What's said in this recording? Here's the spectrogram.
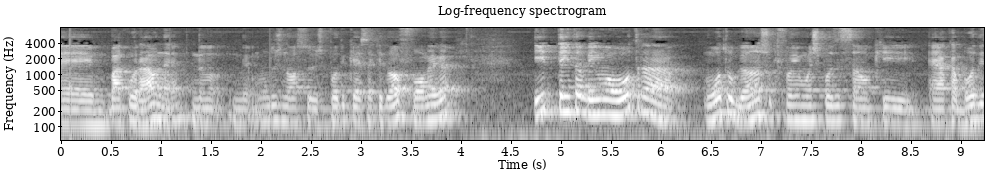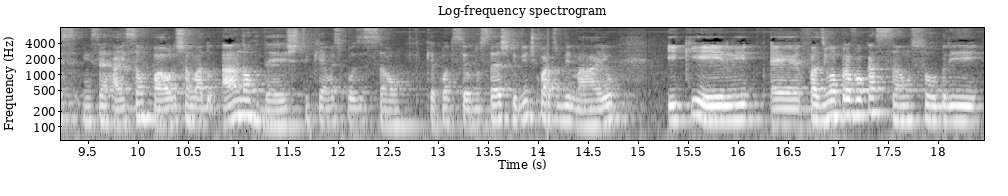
é, Bacurau, né, no, um dos nossos podcasts aqui do Alfômega, e tem também uma outra, um outro gancho, que foi uma exposição que é, acabou de encerrar em São Paulo, chamado A Nordeste, que é uma exposição que aconteceu no Sesc 24 de maio, e que ele é, fazia uma provocação sobre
